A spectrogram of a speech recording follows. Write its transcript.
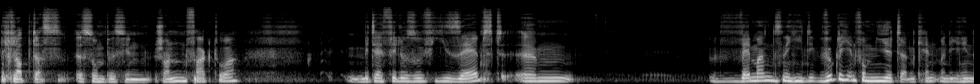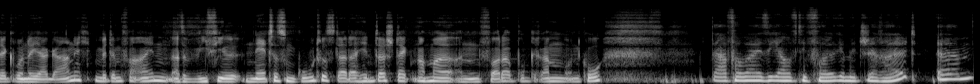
ich glaube, das ist so ein bisschen schon ein Faktor. Mit der Philosophie selbst ähm, wenn man es nicht wirklich informiert, dann kennt man die Hintergründe ja gar nicht mit dem Verein. Also wie viel Nettes und Gutes da dahinter steckt nochmal an Förderprogrammen und Co. Da verweise ich auf die Folge mit Gerald. Ähm,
